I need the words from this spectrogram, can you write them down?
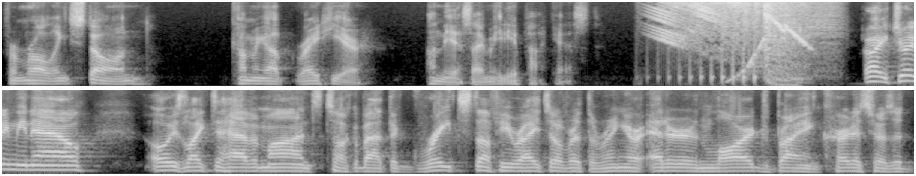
from Rolling Stone coming up right here on the SI Media Podcast. All right. Joining me now. Always like to have him on to talk about the great stuff he writes over at The Ringer. Editor in large, Brian Curtis, who has a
